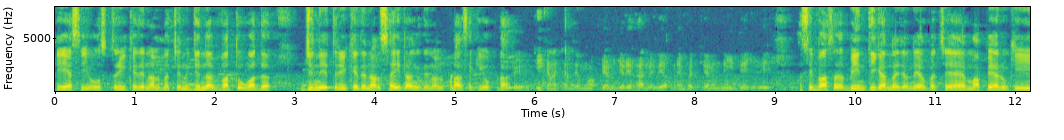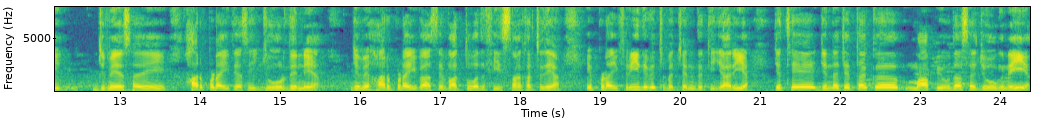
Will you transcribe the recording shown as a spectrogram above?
ਕਿ ਅਸੀਂ ਉਸ ਤਰੀਕੇ ਦੇ ਨਾਲ ਬੱਚੇ ਨੂੰ ਜਿੰਨਾ ਵੀ ਵੱਧ ਤੋਂ ਵੱਧ ਜਿੰਨੇ ਤਰੀਕੇ ਦੇ ਨਾਲ ਸਹੀ ਢੰਗ ਦੇ ਨਾਲ ਪੜ੍ਹਾ ਸਕੀ ਉਹ ਪੜ੍ਹਾ ਰਹੇ ਹਾਂ। ਕੀ ਕਹਿਣਾ ਚਾਹੁੰਦੇ ਹੋ ਮਾਪਿਆਂ ਨੂੰ ਜਿਹੜੇ ਹਾਲੇ ਵੀ ਆਪਣੇ ਬੱਚਿਆਂ ਨੂੰ ਨਹੀਂ ਭੇਜ ਰਹੇ? ਅਸੀਂ ਬਸ ਬੇਨਤੀ ਕਰਨਾ ਚਾਹੁੰਦੇ ਹਾਂ ਬੱਚੇ ਮਾਪਿਆਂ ਨੂੰ ਕਿ ਜਿਵੇਂ ਅਸੀਂ ਹਰ ਪੜ੍ਹਾਈ ਤੇ ਅਸੀਂ ਜ਼ੋਰ ਦਿੰਨੇ ਆ ਜਿਵੇਂ ਹਰ ਪੜ੍ਹਾਈ ਵਾਸਤੇ ਵੱਧ ਤੋਂ ਵੱਧ ਫੀਸਾਂ ਖਰਚਦੇ ਆ ਇਹ ਪੜ੍ਹਾਈ ਫ੍ਰੀ ਦੇ ਵਿੱਚ ਬੱਚਿਆਂ ਨੂੰ ਦਿੱਤੀ ਜਾ ਰਹੀ ਆ ਜਿੱਥੇ ਜਿੰਨਾ ਚਿਰ ਤੱਕ ਮਾਪਿਓ ਦਾ ਸਹਿਯੋਗ ਨਹੀਂ ਆ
